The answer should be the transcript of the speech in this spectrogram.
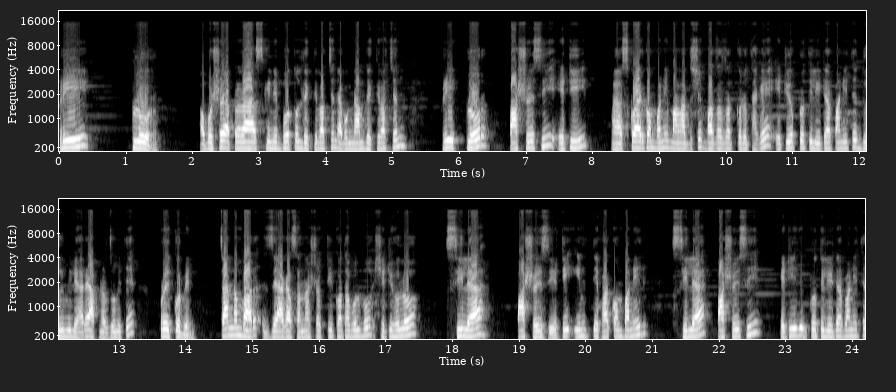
প্রি ক্লোর অবশ্যই আপনারা স্ক্রিনে বোতল দেখতে পাচ্ছেন এবং নাম দেখতে পাচ্ছেন। প্রি ক্লোর পাঁচশো এসি এটি স্কোয়ার কোম্পানি বাংলাদেশে বাজারজাত করে থাকে। এটিও প্রতি লিটার পানিতে দুই মিলি হারে আপনার জমিতে প্রয়োগ করবেন। চার নাম্বার যে আগাছানাশকটির কথা বলব, সেটি হলো সিলা পাঁচশো ইসি এটি ইমতেফা কোম্পানির সিলা পাঁচশো ইসি এটি প্রতি লিটার পানিতে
